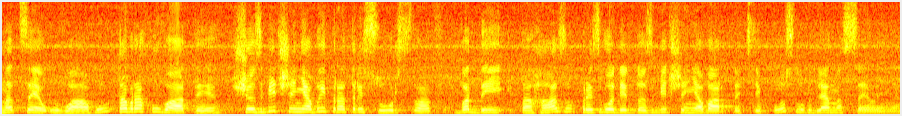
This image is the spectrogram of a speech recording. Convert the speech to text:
на це увагу та врахувати, що збільшення витрат ресурсів, води та газу призводить до збільшення вартості послуг для населення.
